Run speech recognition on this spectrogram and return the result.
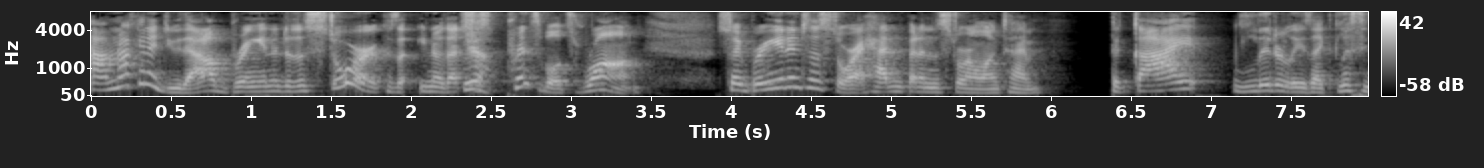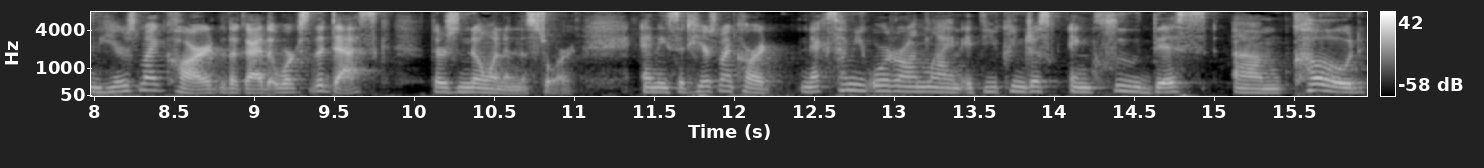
I'm not going to do that. I'll bring it into the store because you know that's Yeah. just principle. It's wrong. So I bring it into the store. I hadn't been in the store in a long time. The guy literally is like, listen, here's my card. The guy that works at the desk, there's no one in the store. And he said, here's my card. Next time you order online, if you can just include this um, code,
